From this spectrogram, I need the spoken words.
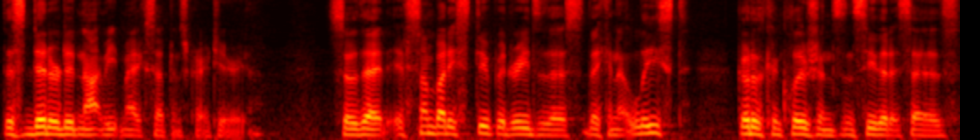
this did or did not meet my acceptance criteria. So that if somebody stupid reads this, they can at least go to the conclusions and see that it says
